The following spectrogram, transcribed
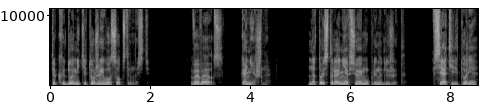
Так домики тоже его собственность? Вевеус? Конечно. На той стороне все ему принадлежит. Вся территория?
